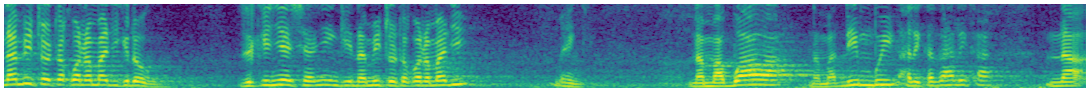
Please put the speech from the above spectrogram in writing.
na mito itakuwa na maji kidogo, zikinyesha nyingi, na mito itakuwa na maji mengi, na mabwawa na madimbwi hali kadhalika, na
